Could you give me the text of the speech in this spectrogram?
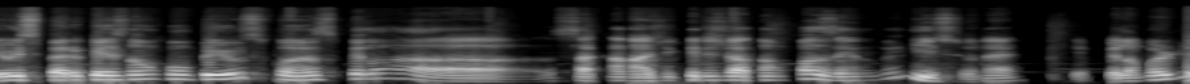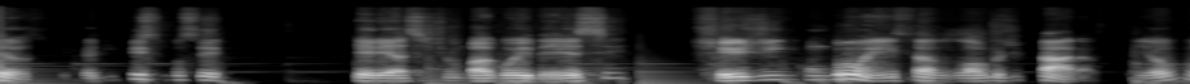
Eu espero que eles não comprem os fãs pela sacanagem que eles já estão fazendo no início, né? Porque, pelo amor de Deus, fica difícil você querer assistir um bagulho desse, cheio de incongruência logo de cara. Eu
